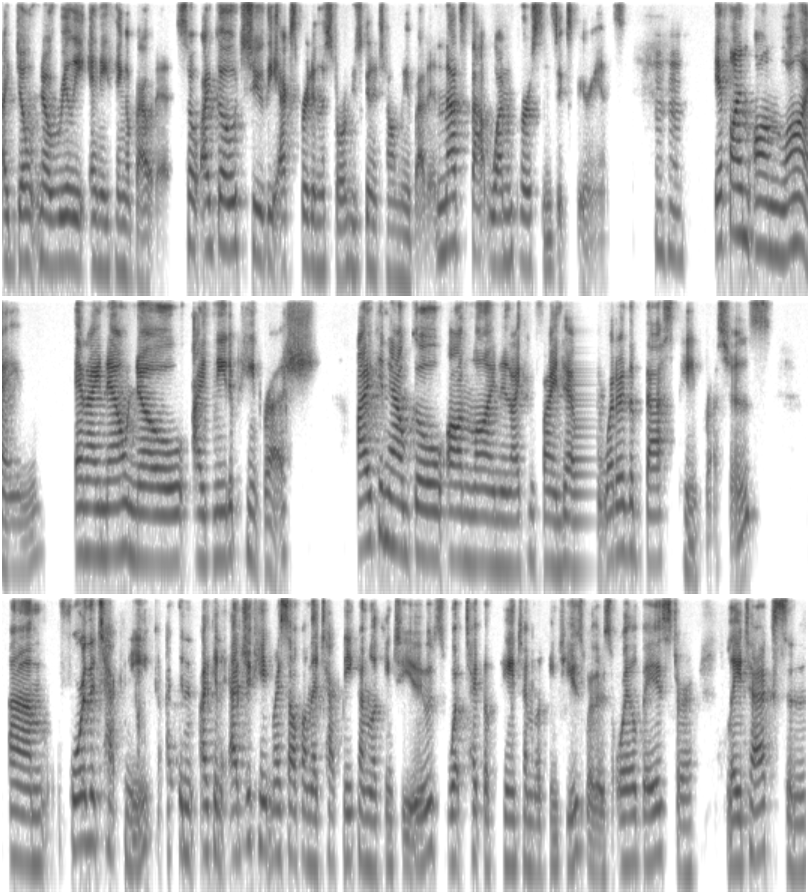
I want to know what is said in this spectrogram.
I don't know really anything about it. So I go to the expert in the store who's going to tell me about it. And that's that one person's experience. Mhm. If I'm online and I now know I need a paintbrush, I can now go online and I can find out what are the best paintbrushes um, for the technique. I can I can educate myself on the technique I'm looking to use, what type of paint I'm looking to use, whether it's oil based or latex, and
